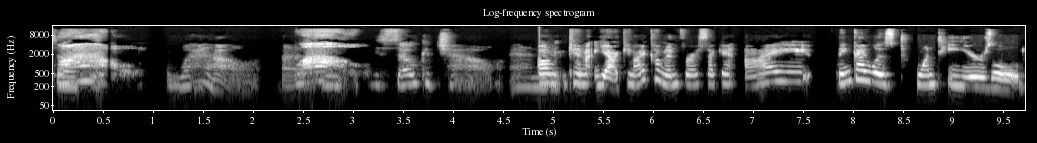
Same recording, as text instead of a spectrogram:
So Wow. wow, Uh, Wow. so ka-chow, and Um, can I, yeah, can I come in for a second? I think I was 20 years old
